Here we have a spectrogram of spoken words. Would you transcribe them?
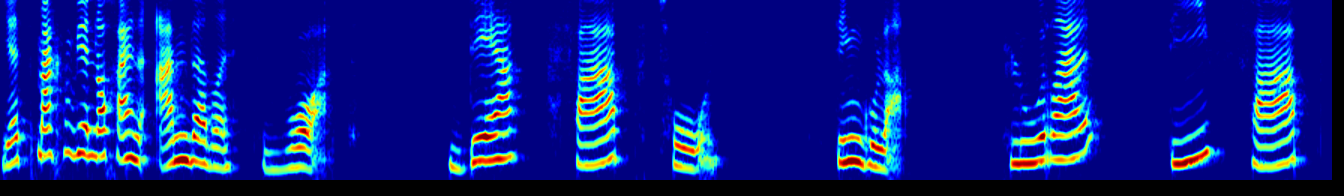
Jetzt machen wir noch ein anderes Wort. Der Farbton. Singular. Plural. Die Farbtöne.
